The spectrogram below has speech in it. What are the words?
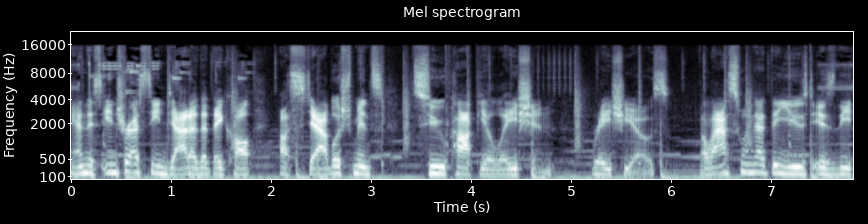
and this interesting data that they call establishments to population ratios. The last one that they used is the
